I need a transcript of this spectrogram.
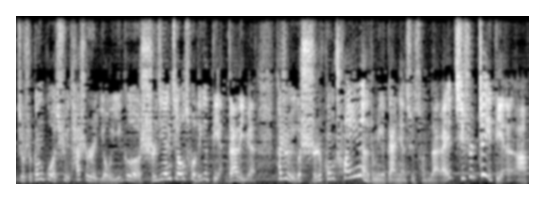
就是跟过去，它是有一个时间交错的一个点在里边，它是有一个时空穿越的这么一个概念去存在。哎，其实这点啊，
